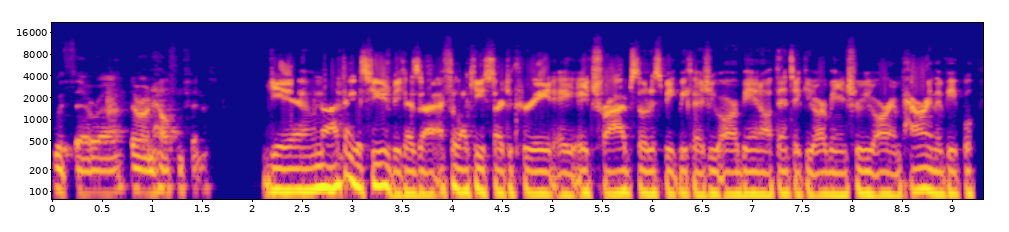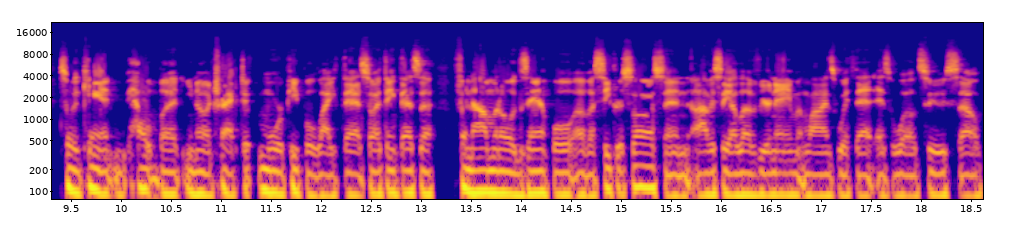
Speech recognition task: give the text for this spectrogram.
with their uh, their own health and fitness. Yeah, no, I think it's huge because I feel like you start to create a, a tribe, so to speak, because you are being authentic, you are being true, you are empowering the people. So it can't help but, you know, attract more people like that. So I think that's a phenomenal example of a secret sauce. And obviously, I love your name aligns with that as well, too. So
